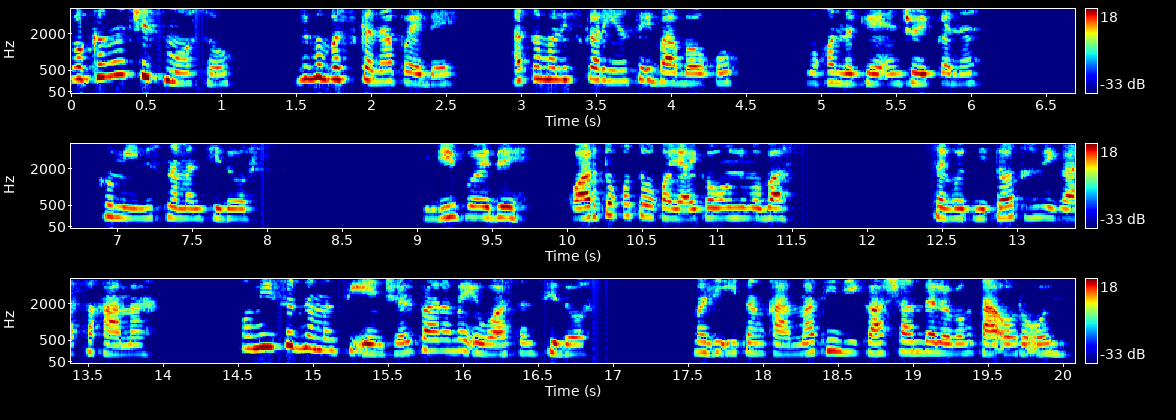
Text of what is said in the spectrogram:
Huwag kang chismoso. Lumabas ka na pwede. At umalis ka riyan sa ibabaw ko. Mukhang nag enjoy ka na. Kumilos naman si Dos. Hindi pwede. Kwarto ko to kaya ikaw ang lumabas. Sagot nito at humiga sa kama. Umisod naman si Angel para may iwasan si Dos. Maliit ang kama at hindi kasya ang dalawang tao roon.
